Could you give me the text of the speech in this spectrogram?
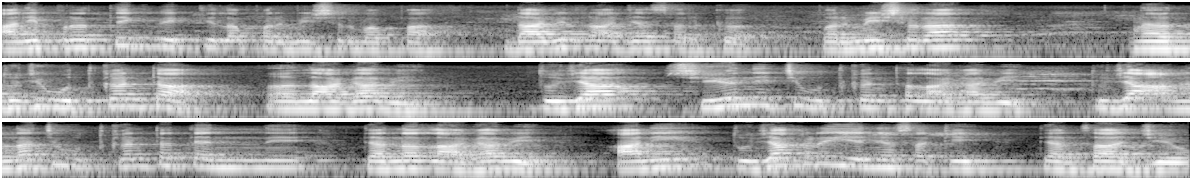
आणि प्रत्येक व्यक्तीला परमेश्वर बाप्पा दावीद राजासारखं परमेश्वरा तुझी उत्कंठा लागावी. तुझ्या शियनीची उत्कंठा लागावी. तुझ्या अंगणाची उत्कंठा त्यांनी त्यांना लागावी. आणि तुझ्याकडे येण्यासाठी त्यांचा जीव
